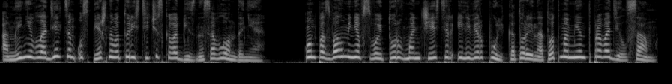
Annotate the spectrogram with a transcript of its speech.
а ныне владельцем успешного туристического бизнеса в Лондоне. Он позвал меня в свой тур в Манчестер и Ливерпуль, который на тот момент проводил сам.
